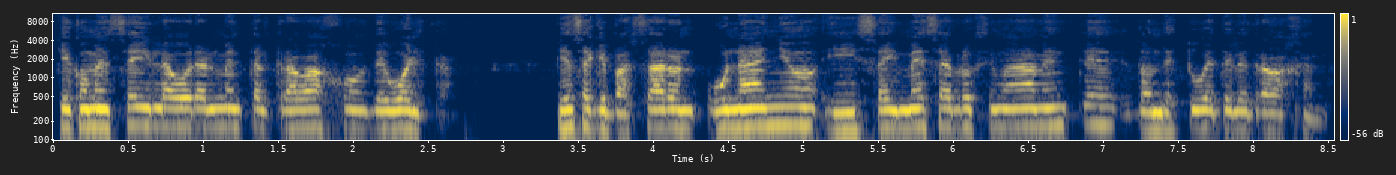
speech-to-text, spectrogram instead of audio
que comencé a ir laboralmente al trabajo de vuelta. Piensa que pasaron un año y seis meses aproximadamente donde estuve teletrabajando.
